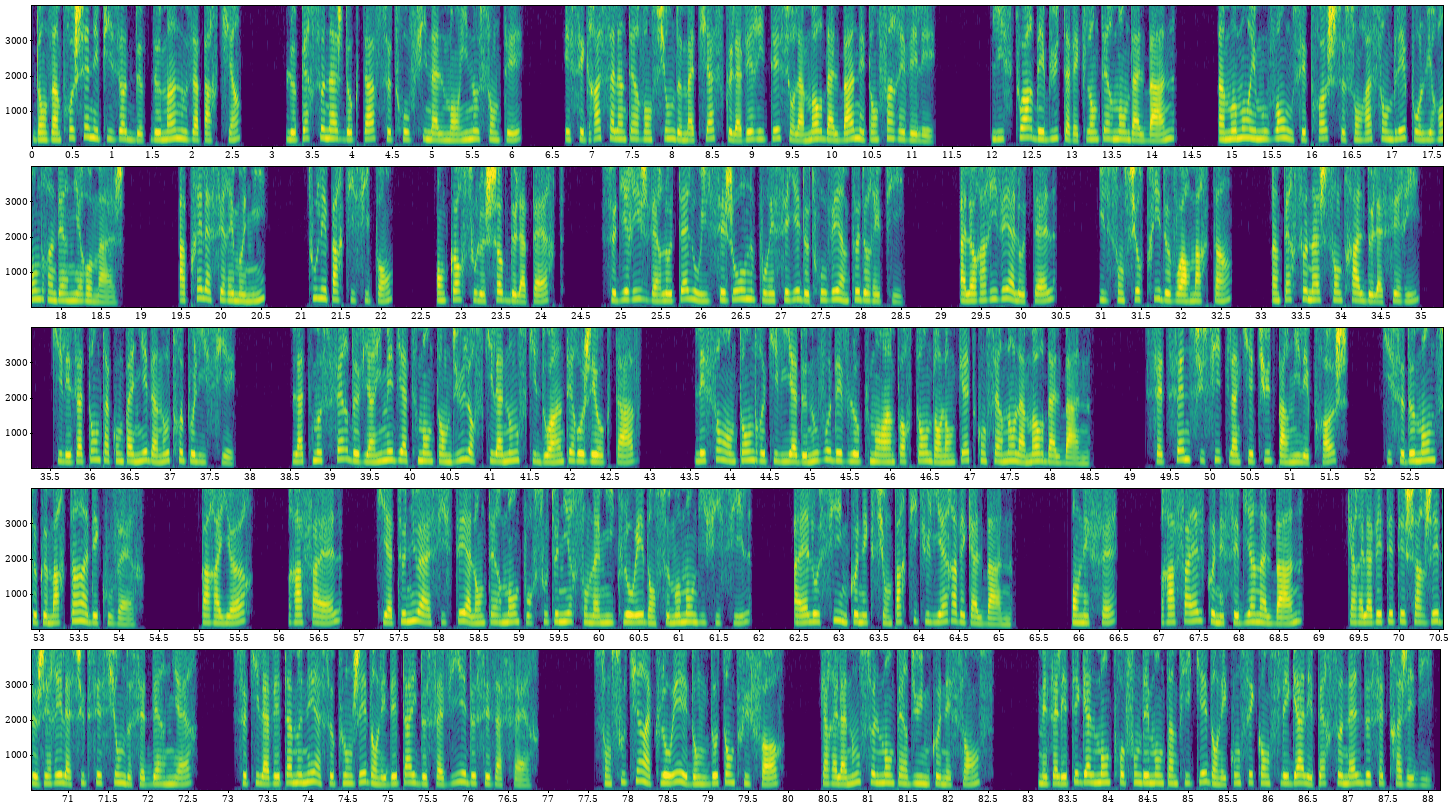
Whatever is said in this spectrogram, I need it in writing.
Dans un prochain épisode de Demain nous appartient, le personnage d'Octave se trouve finalement innocenté, et c'est grâce à l'intervention de Mathias que la vérité sur la mort d'Alban est enfin révélée. L'histoire débute avec l'enterrement d'Alban, un moment émouvant où ses proches se sont rassemblés pour lui rendre un dernier hommage. Après la cérémonie, tous les participants, encore sous le choc de la perte, se dirigent vers l'hôtel où ils séjournent pour essayer de trouver un peu de répit. À leur arrivée à l'hôtel, ils sont surpris de voir Martin, un personnage central de la série, qui les attend accompagné d'un autre policier. L'atmosphère devient immédiatement tendue lorsqu'il annonce qu'il doit interroger Octave, laissant entendre qu'il y a de nouveaux développements importants dans l'enquête concernant la mort d'Alban. Cette scène suscite l'inquiétude parmi les proches, qui se demandent ce que Martin a découvert. Par ailleurs, Raphaël, qui a tenu à assister à l'enterrement pour soutenir son amie Chloé dans ce moment difficile, a elle aussi une connexion particulière avec Alban. En effet, Raphaël connaissait bien Alban, car elle avait été chargée de gérer la succession de cette dernière, ce qui l'avait amené à se plonger dans les détails de sa vie et de ses affaires. Son soutien à Chloé est donc d'autant plus fort, car elle a non seulement perdu une connaissance, mais elle est également profondément impliquée dans les conséquences légales et personnelles de cette tragédie.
